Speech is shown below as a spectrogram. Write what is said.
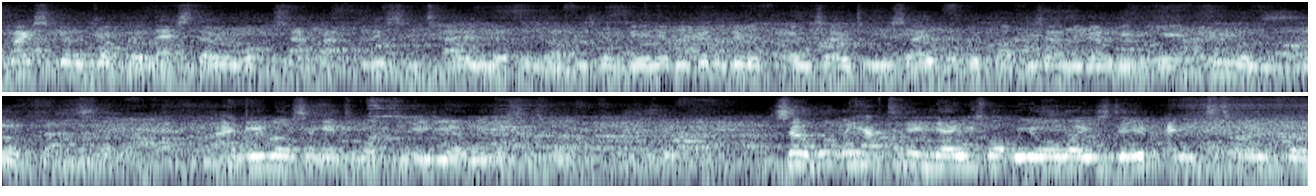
I'm actually going to drop a Ernesto a WhatsApp after this and tell him that the coffee's going to be in here. We're going to do a photo to say that the coffee's only going to be here. He will love that. And he'll also get to watch the video with us as well. So what we have to do now is what we always do, and it's time for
